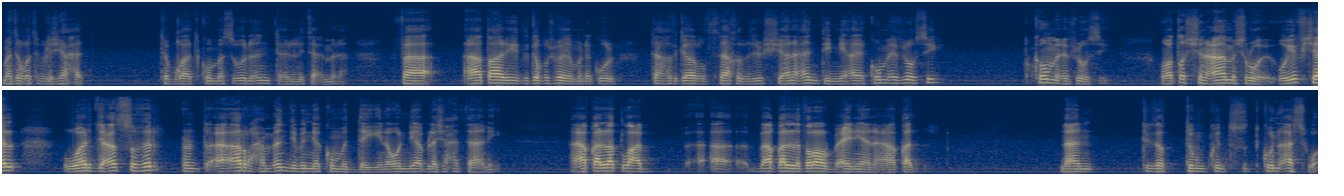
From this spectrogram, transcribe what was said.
ما تبغى تبلش أحد. تبغى تكون مسؤول أنت عن اللي تعمله. فعطاري طاري قبل شوية من أقول تأخذ قرض تأخذ مدري وش أنا عندي اني اكون معي فلوسي؟ اكون معي فلوسي؟ واطش معاه مشروع ويفشل وأرجع الصفر أرحم عندي من اني أكون متدين أو إني أبلش أحد ثاني. على الأقل أطلع بأقل ضرر بعيني أنا على الأقل. لأن تقدر ممكن تكون أسوأ.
